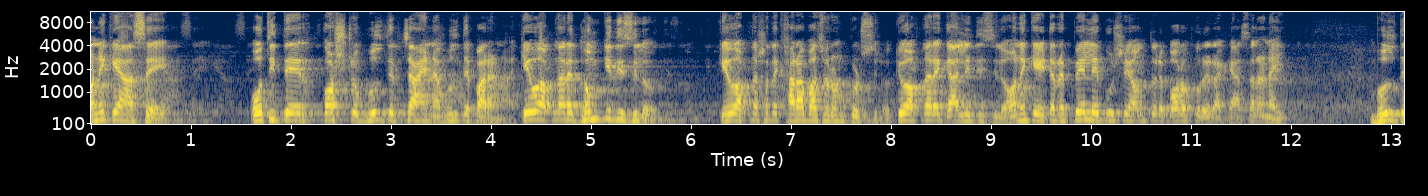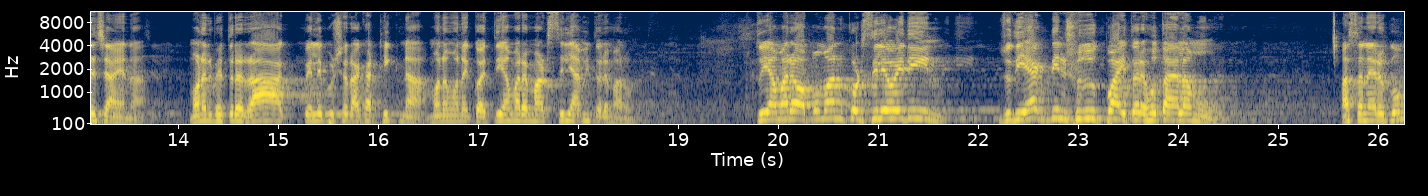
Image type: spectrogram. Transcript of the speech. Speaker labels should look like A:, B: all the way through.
A: অনেকে আছে, অতীতের কষ্ট ভুলতে চায় না, ভুলতে পারে না। কেউ আপনারে ধমকি দিছিল, কেউ আপনার সাথে খারাপ আচরণ করছিল, কেউ আপনারে গালি দিছিল। অনেকে এটারে পেলে পুষে অন্তরে বড় করে রাখে আসে না নাই? ভুলতে চায় না। মনের ভেতরে রাগ, পেলে পুষে রাখা ঠিক না। মনে মনে কয়, তুই আমারে মারছিলি, আমি তোরে মারুম। তুই আমারে অপমান করছিলি ওই দিন। যদি একদিন সুযোগ পাই, তোরে হতা এলামু। আছে না এরকম?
